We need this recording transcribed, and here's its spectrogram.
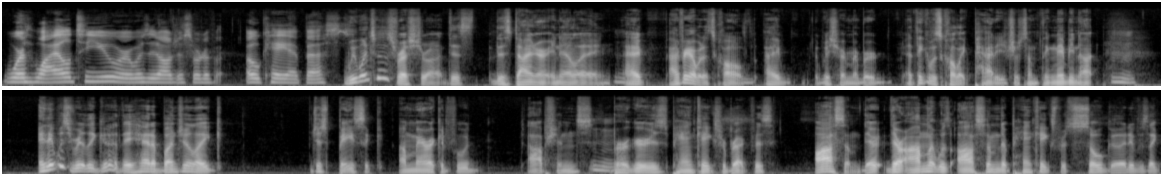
worthwhile to you, or was it all just sort of okay at best? We went to this restaurant, this this diner in LA. Mm-hmm. I I forgot what it's called. I wish I remembered. I think it was called like Patty's or something. Maybe not. Mhm. And it was really good. They had a bunch of like just basic American food options, Mhm. burgers, pancakes for breakfast. Awesome. Their their omelet was awesome. Their pancakes were so good. It was like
